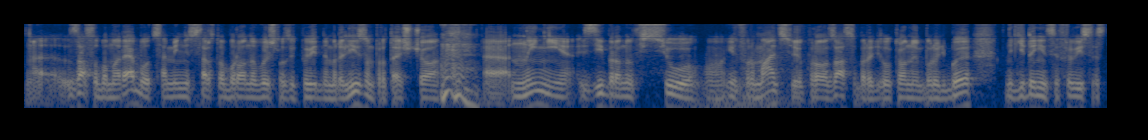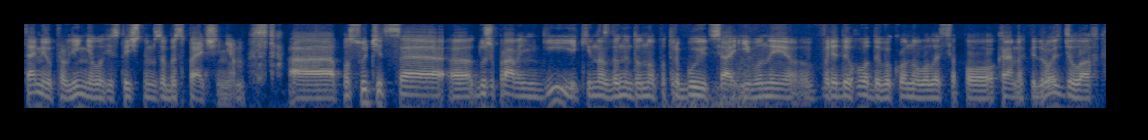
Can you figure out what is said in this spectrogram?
е, засобами РЕБу. Це Міністерство оборони вийшло з відповідним релізом про те, що е, нині зібрано всю інформацію про засоби радіоелектронної боротьби в єдиній цифровій системі управління логістичним забезпеченням. По суті, це дуже правильні дії, які в нас давним-давно потребуються, і вони в ряди годи виконувалися по окремих підрозділах.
